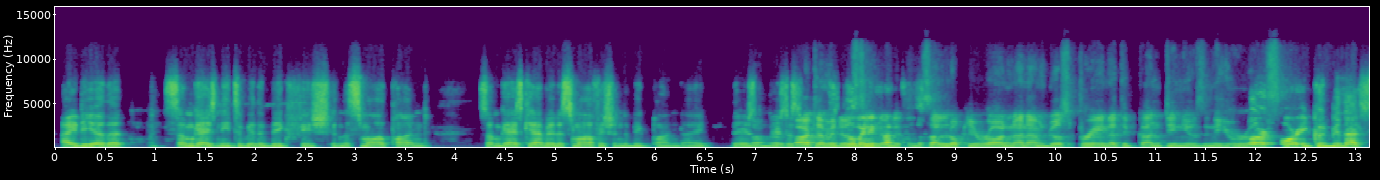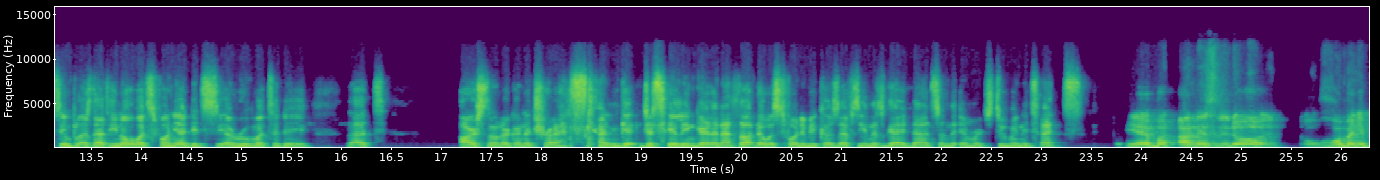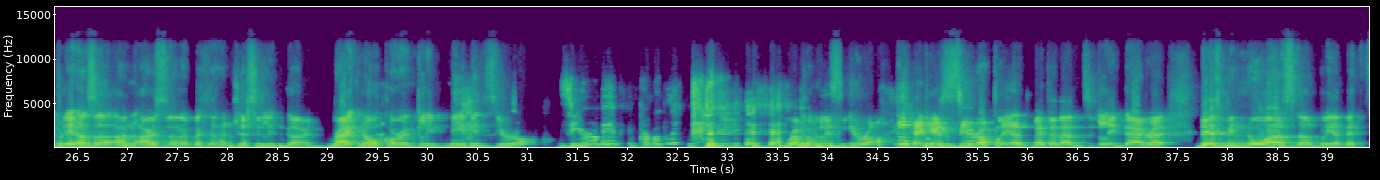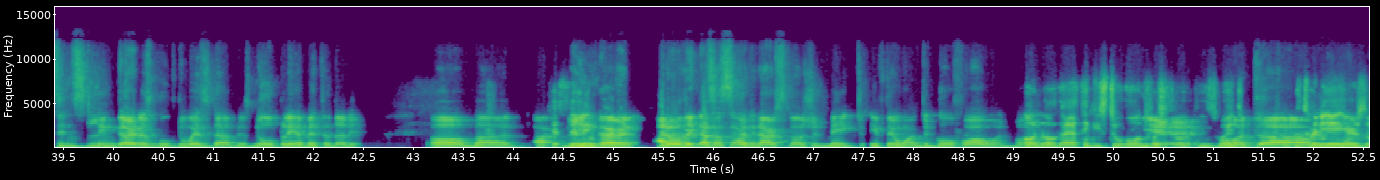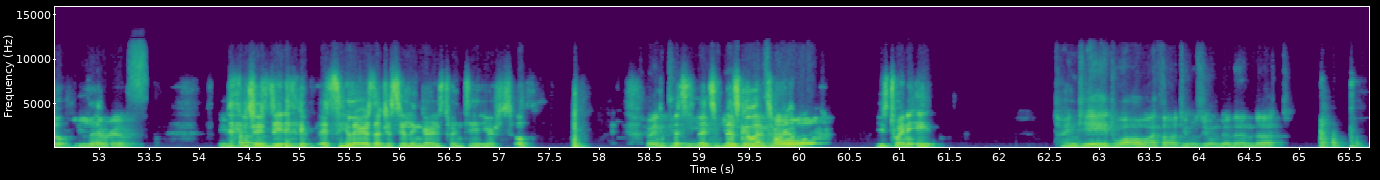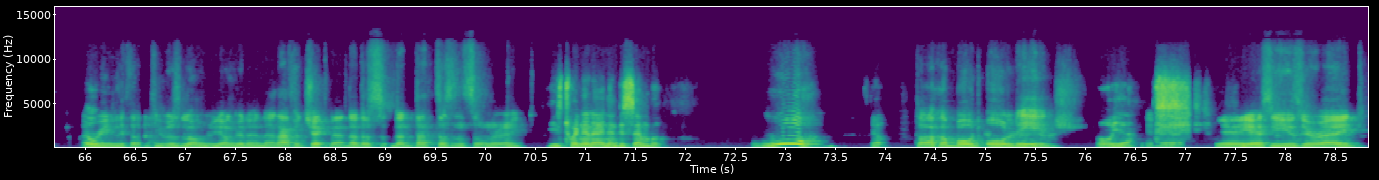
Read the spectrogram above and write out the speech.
idea that some guys need to be the big fish in the small pond. Some guys can't be the small fish in the big pond. I there's uh, there's just, so just many that it's just a lucky run, and I'm just praying that it continues in the Euros. Or or it could be that simple as that. You know what's funny? I did see a rumor today that Arsenal are gonna try and scan get Jesse Lingard, and I thought that was funny because I've seen this guy dance on the Emirates too many times. Yeah, but honestly though, how many players are on Arsenal are better than Jesse Lingard? Right now, currently, maybe zero zero, maybe, probably. probably zero. like there's zero players better than Lingard, right? There's been no Arsenal player, but since Lingard has moved to West Ham, there's no player better than him. Oh man, uh, Lingard, Lingard. I don't think that's a sign in Arsenal should make if they want to go forward. But, oh no, I think he's too old yeah, for sure. He's, but, uh, he's 28 years old. Hilarious. it's hilarious that Jesse Lingard is 28 years old. 28 let's, let's, let's go. At, He's 28. 28. Wow. I thought he was younger than that. I oh. really thought he was long, younger than that. I have to check that. That, does, that, that doesn't sound right. He's 29 in December. Woo! Yep. Talk about old age. Oh, yeah. Yeah, yeah yes, he is. You're right.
